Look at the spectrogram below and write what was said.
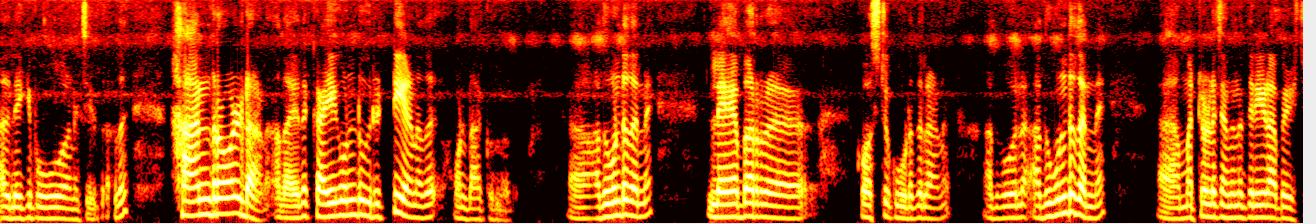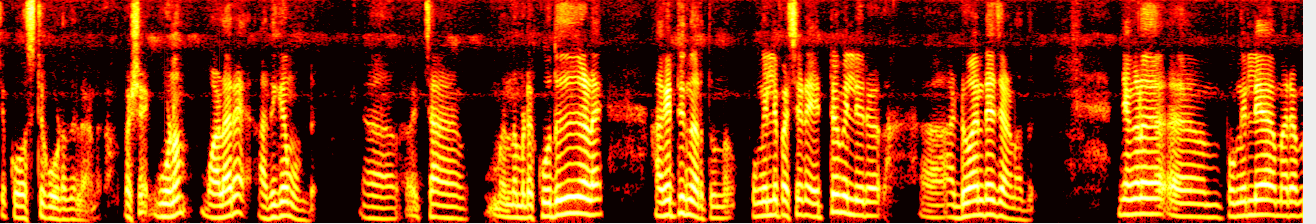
അതിലേക്ക് പോവുകയാണ് ചെയ്തത്. അത് ഹാൻഡ് റോൾഡ് ആണ് അതായത് കൈകൊണ്ട് ഉരുട്ടിയാണത് ഉണ്ടാക്കുന്നത്. അതുകൊണ്ട് തന്നെ ലേബർ കോസ്റ്റ് കൂടുതലാണ്. അതുപോലെ അതുകൊണ്ട് തന്നെ മറ്റുള്ള ചന്ദനത്തിരികളെ അപേക്ഷിച്ച് കോസ്റ്റ് കൂടുതലാണ്. പക്ഷേ ഗുണം വളരെ അധികമുണ്ട്. നമ്മുടെ കൊതുകുകളെ അകറ്റി നിർത്തുന്നു. പൊങ്ങില്ലി പശയുടെ ഏറ്റവും വലിയൊരു അഡ്വാന്റേജ് ആണത്. ഞങ്ങൾ പൊങ്ങില്യ മരം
